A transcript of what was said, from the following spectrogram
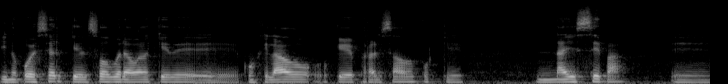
y no puede ser que el software ahora quede congelado o quede paralizado porque nadie sepa eh,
